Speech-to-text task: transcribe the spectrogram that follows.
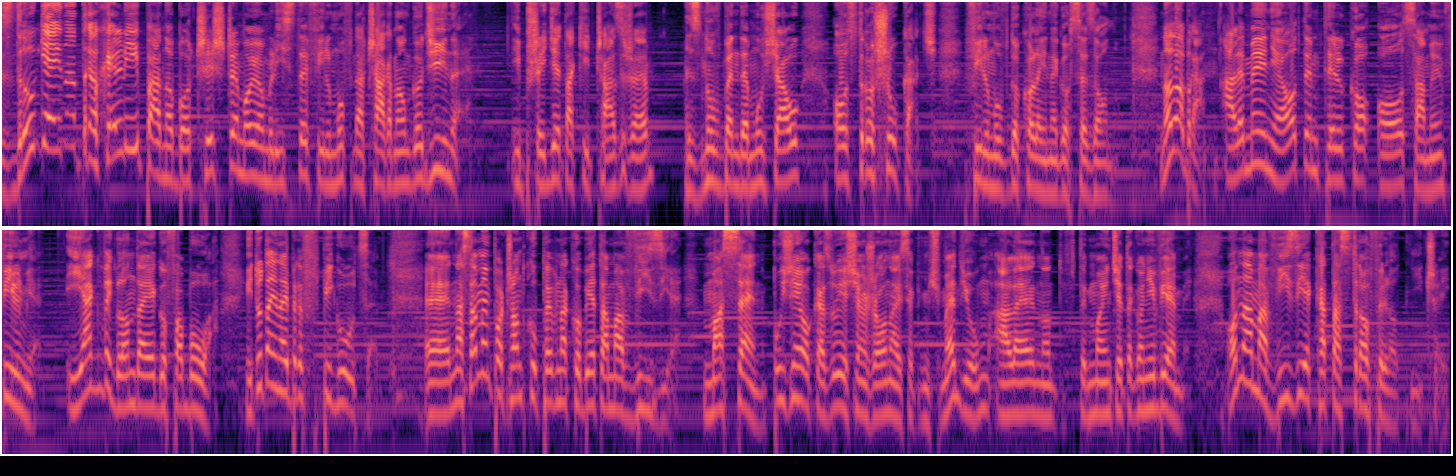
Z drugiej, no trochę lipa, no bo czyszczę moją listę filmów na czarną godzinę. I przyjdzie taki czas, że znów będę musiał ostro szukać filmów do kolejnego sezonu. No dobra, ale my nie o tym, tylko o samym filmie i jak wygląda jego fabuła. I tutaj najpierw w pigułce. E, na samym początku pewna kobieta ma wizję, ma sen. Później okazuje się, że ona jest jakimś medium, ale no, w tym momencie tego nie wiemy. Ona ma wizję katastrofy lotniczej.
